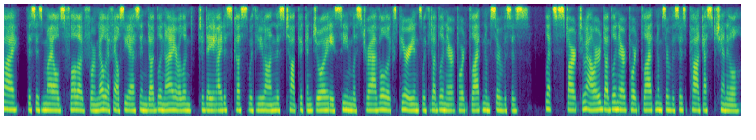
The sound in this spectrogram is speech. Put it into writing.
Hi, this is Miles Flood from LFLCS in Dublin, Ireland. Today I discuss with you on this topic enjoy a seamless travel experience with Dublin Airport Platinum Services. Let's start to our Dublin Airport Platinum Services podcast channel.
